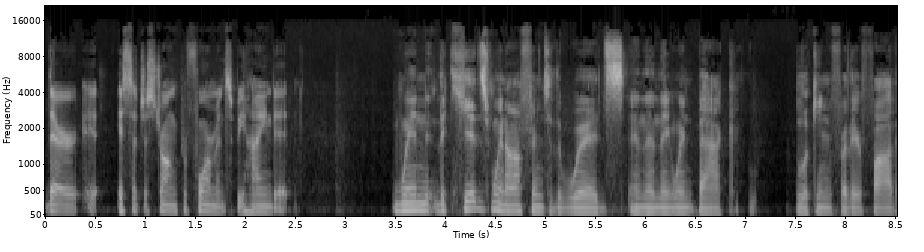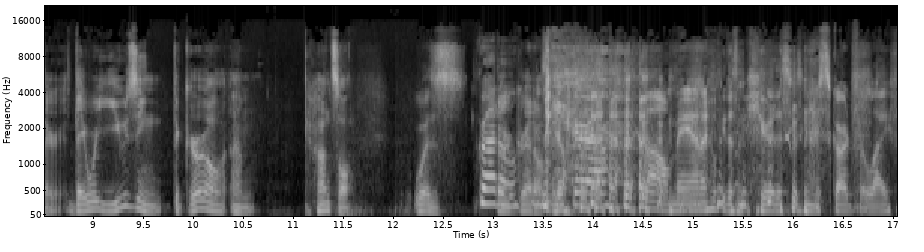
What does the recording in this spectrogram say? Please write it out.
there is such a strong performance behind it. when the kids went off into the woods and then they went back looking for their father, they were using the girl, um, Hansel, was Gretel. Gretel. Yeah. Girl. oh man, I hope he doesn't hear this. He's gonna be scarred for life.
